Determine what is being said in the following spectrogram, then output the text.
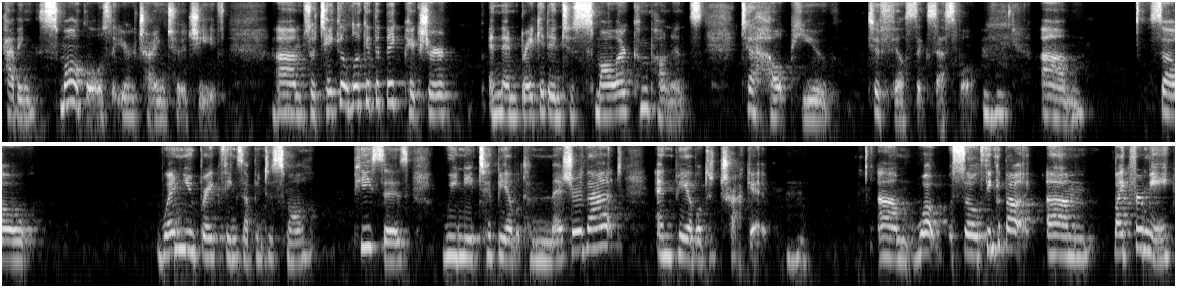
having small goals that you're trying to achieve. Mm-hmm. Um, so take a look at the big picture and then break it into smaller components to help you to feel successful. Mm-hmm. Um, so when you break things up into small pieces, we need to be able to measure that and be able to track it. Mm-hmm um, what so think about um, like for me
